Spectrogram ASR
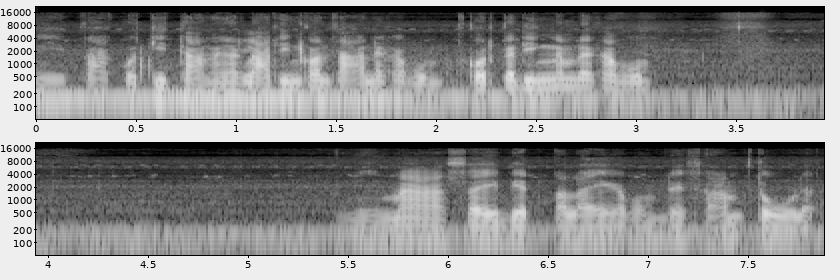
นี่ฝากกดติดตามให้นักลาทินก้อนสารนะครับผม กดกระดิ่งน้ำด้วยครับผม นี่มาใส่เบ็ดปลาไหลครับผมได้สามตัวแล้ว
